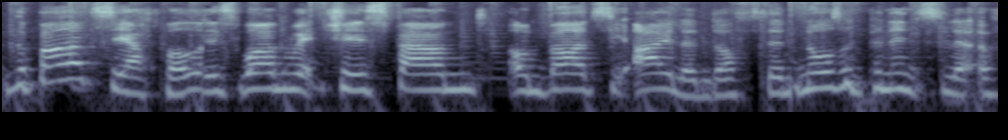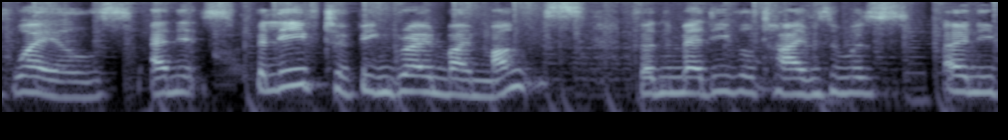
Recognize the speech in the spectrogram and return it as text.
The Bardsey apple is one which is found on Bardsey Island off the northern peninsula of Wales, and it's believed to have been grown by monks from the medieval times and was only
